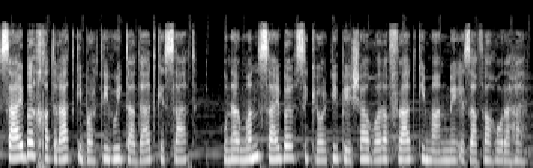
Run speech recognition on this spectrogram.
साइबर ख़तरात की बढ़ती हुई तादाद के साथ हुनरमंद साइबर सिक्योरिटी पेशावर अफराद की मांग में इजाफा हो रहा है।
